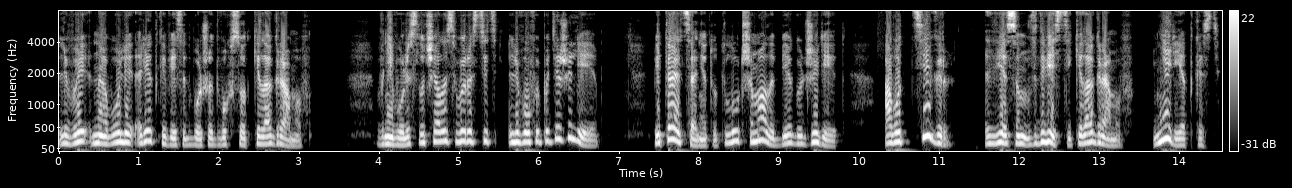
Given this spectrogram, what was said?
Львы на воле редко весят больше 200 килограммов. В неволе случалось вырастить львов и потяжелее. Питаются они тут лучше, мало бегают, жиреют. А вот тигр весом в 200 килограммов — не редкость.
